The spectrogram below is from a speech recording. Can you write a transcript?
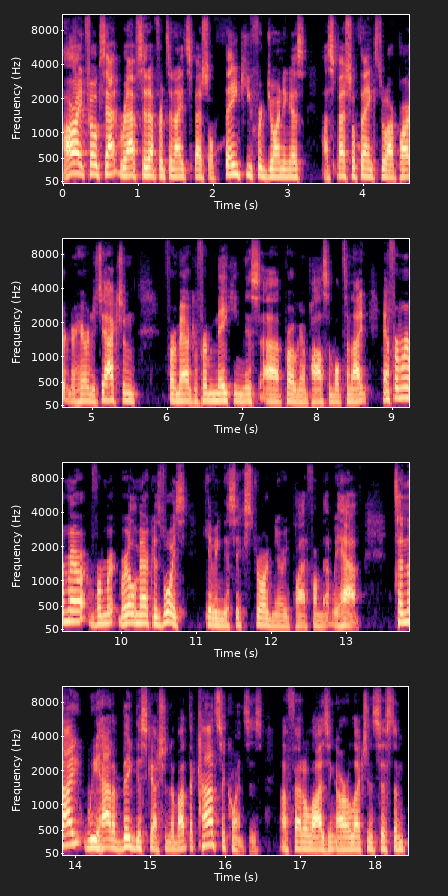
All right, folks, that wraps it up for tonight's special. Thank you for joining us. A special thanks to our partner, Heritage Action for America, for making this uh, program possible tonight, and for, Real America's Voice giving this extraordinary platform that we have. Tonight, we had a big discussion about the consequences of federalizing our election system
